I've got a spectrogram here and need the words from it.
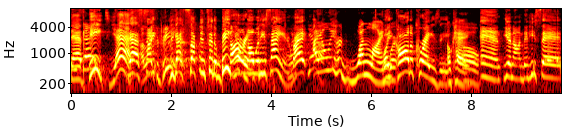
What did that he say? beat, yes. Yes, I like the beat. You got sucked into the beat. You don't know what he's saying, right? I only heard one line. Well, he called her crazy. Okay. Oh. And, you know, and then he said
